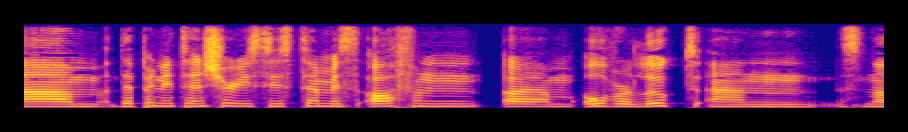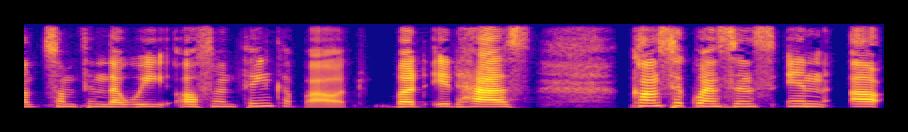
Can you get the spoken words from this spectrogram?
um, the penitentiary system is often um, overlooked and it's not something that we often think about, but it has consequences in our,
